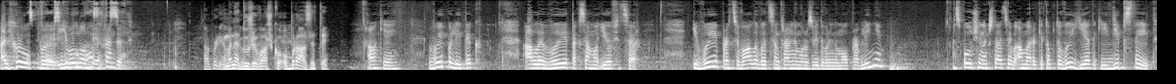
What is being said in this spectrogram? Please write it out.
I hope uh, you will not be offended. Мене дуже важко образити. Окей. Ви політик, але ви так само і офіцер. І ви працювали в Центральному розвідувальному управлінні Сполучених Штатів Америки. Тобто ви є такий deep state.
